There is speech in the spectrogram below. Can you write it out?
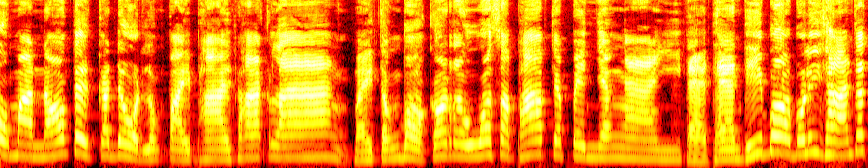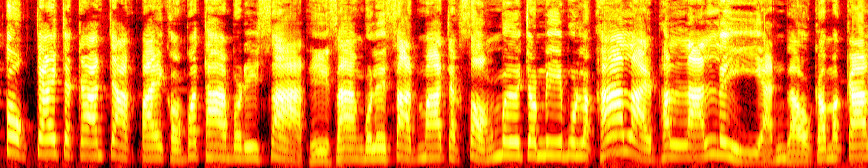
ออกมานอกตึกกระโดดลงไปภายภาคล่าง ไม่ต้องบอกก็รู้ว่าสภาพจะเป็นยังไง แต่แทนที่บอร์ดบริหารจะตกใจจากการจากไปของประธานบริษัท ที่สร้างบริษัทมาจากสองมือจนมีมูลค่าหลายพันล้านเหรียญเหล่ากรรมการ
